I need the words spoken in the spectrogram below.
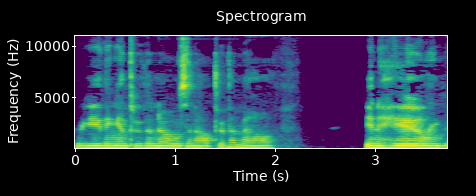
Breathing in through the nose and out through the mouth. Inhaling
